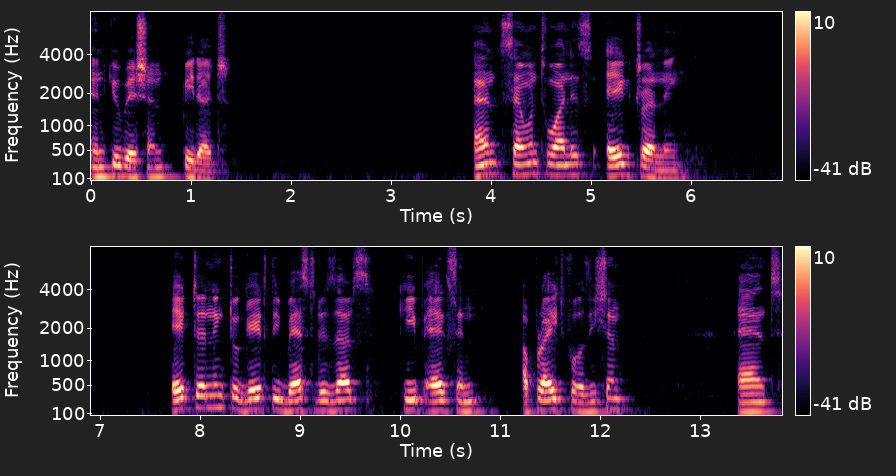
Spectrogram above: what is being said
incubation period. And seventh one is egg turning. Egg turning to get the best results keep eggs in upright position and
